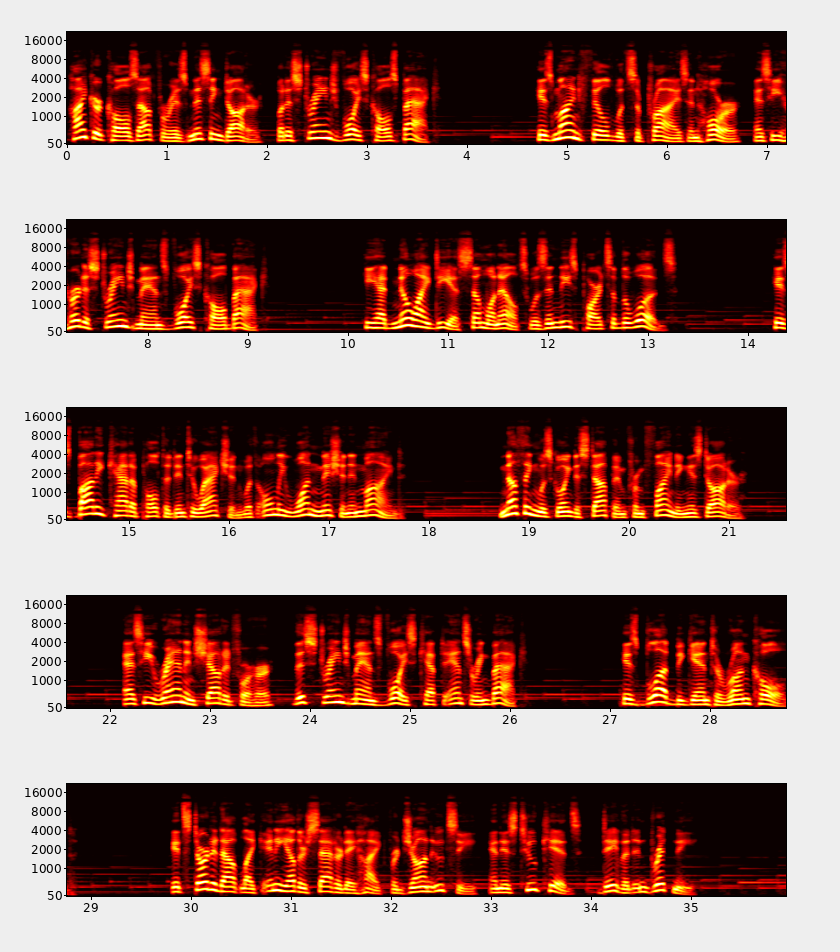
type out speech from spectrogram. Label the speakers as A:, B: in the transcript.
A: Hiker calls out for his missing daughter, but a strange voice calls back. His mind filled with surprise and horror as he heard a strange man's voice call back. He had no idea someone else was in these parts of the woods. His body catapulted into action with only one mission in mind. Nothing was going to stop him from finding his daughter. As he ran and shouted for her, this strange man's voice kept answering back. His blood began to run cold. It started out like any other Saturday hike for John Utsi and his two kids, David and Brittany.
